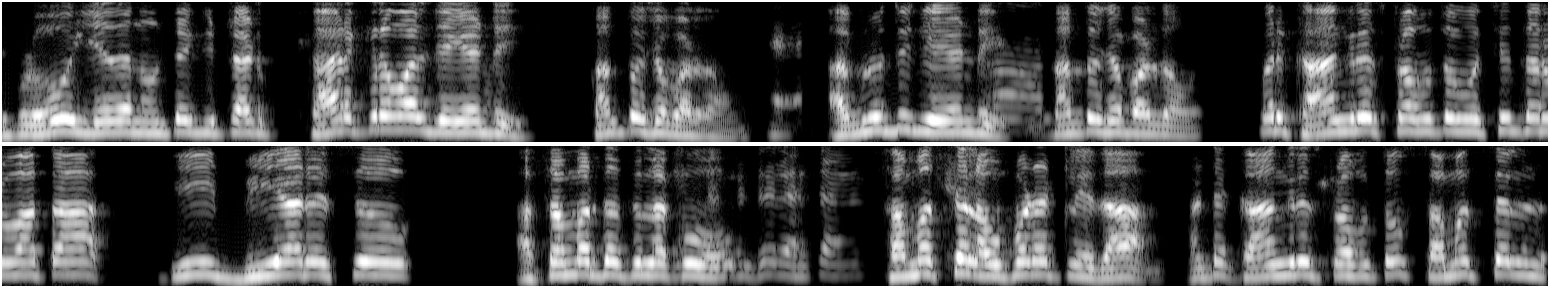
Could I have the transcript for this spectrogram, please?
ఇప్పుడు ఏదైనా ఉంటే ఇట్లాంటి కార్యక్రమాలు చేయండి సంతోషపడదాం. అభివృద్ధి చేయండి సంతోషపడదాం. మరి కాంగ్రెస్ ప్రభుత్వం వచ్చిన తర్వాత ఈ బిఆర్ఎస్ అసమర్థతలకు సమస్యలు అవపడట్లేదా? అంటే కాంగ్రెస్ ప్రభుత్వం సమస్యలు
